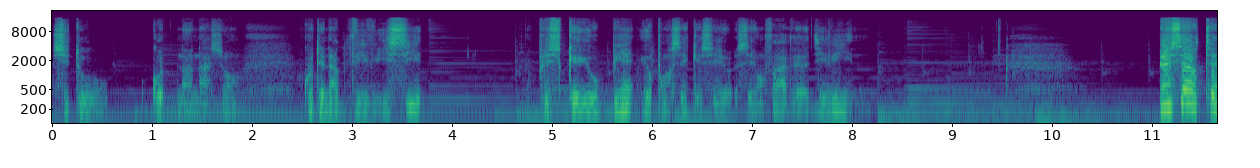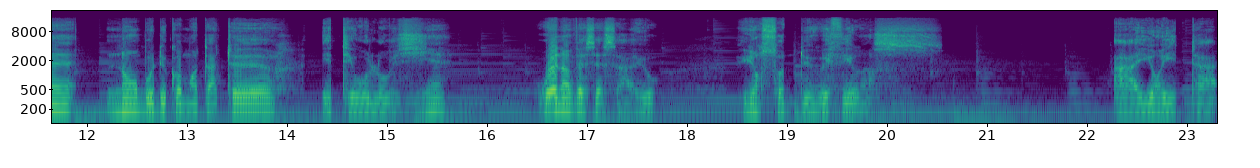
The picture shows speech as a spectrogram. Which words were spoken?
Surtout côté la nation, côté nous vivons ici, plus que yo bien, yo pensez que c'est une faveur divine. Un certain nombre de commentateurs et théologiens, ouais dans verset ça yo, une sorte de référence à un état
